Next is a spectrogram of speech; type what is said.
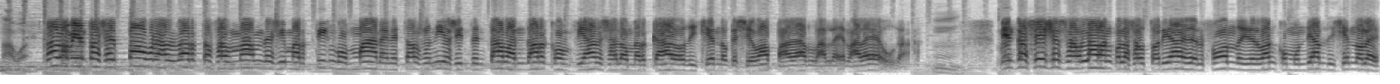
Ah, bueno. todo mientras el pobre Alberto Fernández y Martín Guzmán en Estados Unidos intentaban dar confianza a los mercados diciendo que se va a pagar la, la deuda. Mm. Mientras ellos hablaban con las autoridades del Fondo y del Banco Mundial diciéndole,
